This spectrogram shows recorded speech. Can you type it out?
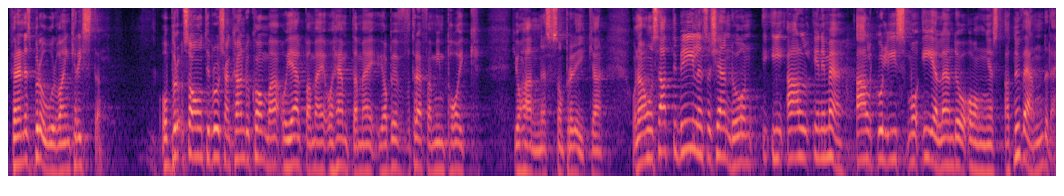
För hennes bror var en kristen. Och sa hon till brorsan, kan du komma och hjälpa mig och hämta mig? Jag behöver få träffa min pojk Johannes som predikar. Och när hon satt i bilen så kände hon i all, är ni med? Alkoholism och elände och ångest att nu vänder det.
